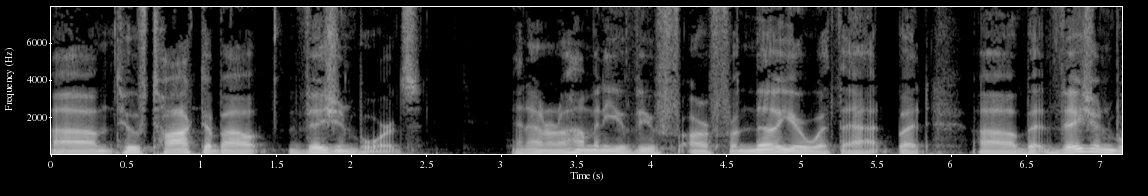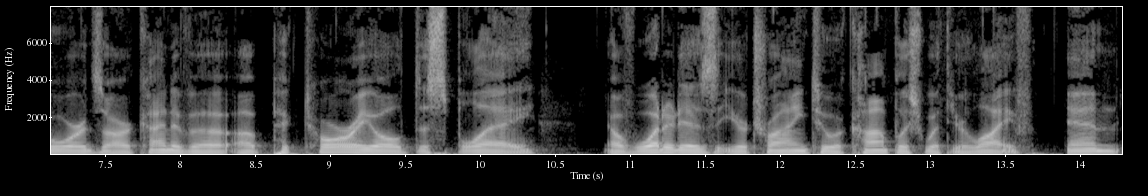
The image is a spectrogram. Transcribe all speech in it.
um, who've talked about vision boards. And I don't know how many of you are familiar with that, but uh, but vision boards are kind of a, a pictorial display of what it is that you're trying to accomplish with your life. And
